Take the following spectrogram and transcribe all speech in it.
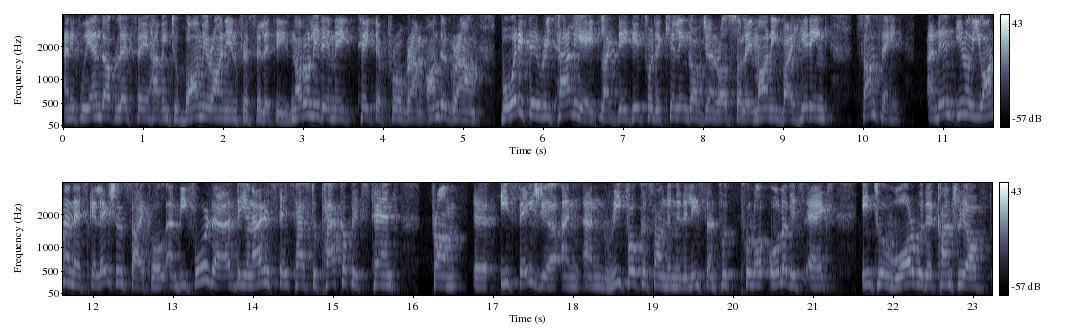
and if we end up, let's say, having to bomb Iranian facilities, not only they may take the program underground, but what if they retaliate like they did for the killing of General Soleimani by hitting something? And then, you know, you're on an escalation cycle. And before that, the United States has to pack up its tent from uh, East Asia and, and refocus on the Middle East and put pull all of its eggs into a war with a country of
